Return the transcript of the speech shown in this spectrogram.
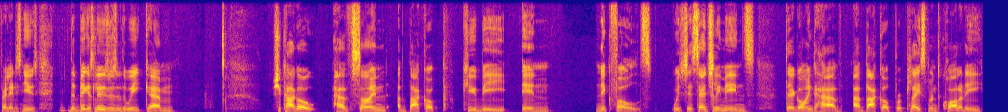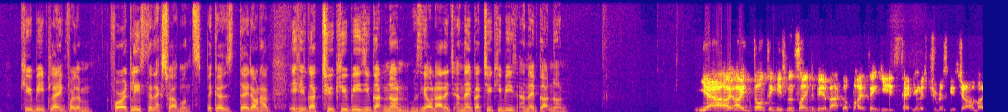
very latest news. The biggest losers of the week. Um, Chicago have signed a backup QB in Nick Foles, which essentially means they're going to have a backup replacement quality QB playing for them for at least the next 12 months because they don't have. If you've got two QBs, you've got none, was the old adage, and they've got two QBs and they've got none. Yeah, I, I don't think he's been signed to be a backup. I think he's taking Mr. Trubisky's job. I,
